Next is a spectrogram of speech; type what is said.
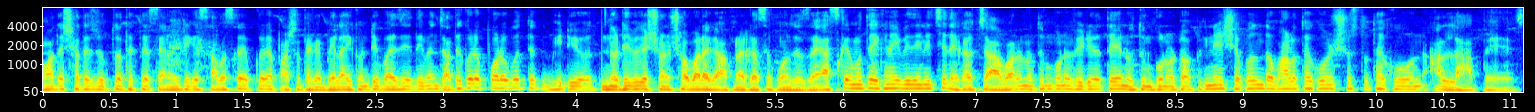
আমাদের সাথে যুক্ত থাকতে চ্যানেলটিকে সাবস্ক্রাইব করে পাশে থাকা বেল আইকনটি বাজিয়ে দেবেন যাতে করে পরবর্তী ভিডিও নোটিফিকেশন সবার আগে আপনার কাছে পৌঁছে যায়। আজকের মতো এখানে বিদায় নিচ্ছি। দেখা হচ্ছে আবার নতুন কোনো ভিডিওতে নতুন কোনো টপিক নিয়ে। সে পর্যন্ত ভালো থাকুন, সুস্থ থাকুন। আল্লাহ হাফেজ।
